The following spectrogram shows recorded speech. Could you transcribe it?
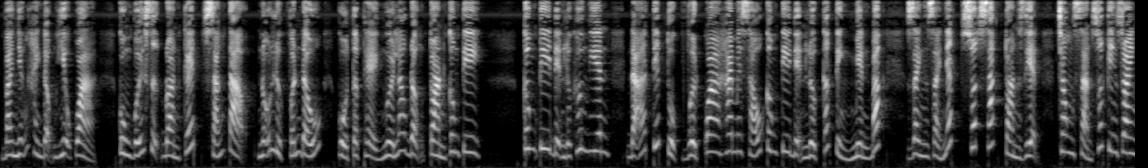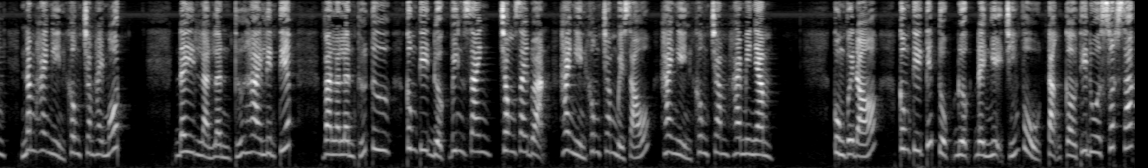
và những hành động hiệu quả, cùng với sự đoàn kết, sáng tạo, nỗ lực phấn đấu của tập thể người lao động toàn công ty, công ty điện lực Hưng Yên đã tiếp tục vượt qua 26 công ty điện lực các tỉnh miền Bắc giành giải nhất xuất sắc toàn diện trong sản xuất kinh doanh năm 2021. Đây là lần thứ hai liên tiếp và là lần thứ tư công ty được vinh danh trong giai đoạn 2016-2025. Cùng với đó, công ty tiếp tục được đề nghị chính phủ tặng cờ thi đua xuất sắc.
